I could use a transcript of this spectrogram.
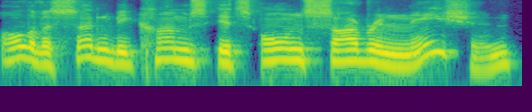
all of a sudden becomes its own sovereign nation,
